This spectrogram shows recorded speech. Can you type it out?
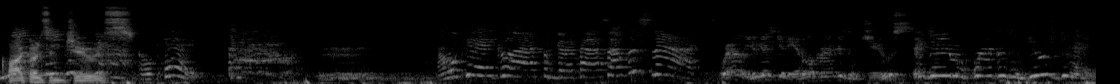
quackers and juice. Okay. Okay, class, I'm gonna pass out the snacks. Wow, you guys get animal crackers and juice? It's animal crackers and juice day.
